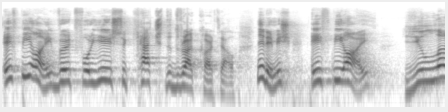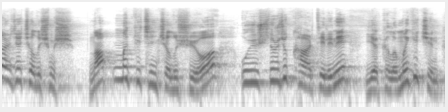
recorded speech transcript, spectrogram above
FBI worked for years to catch the drug cartel. Ne demiş? FBI yıllarca çalışmış. Ne yapmak için çalışıyor? Uyuşturucu kartelini yakalamak için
